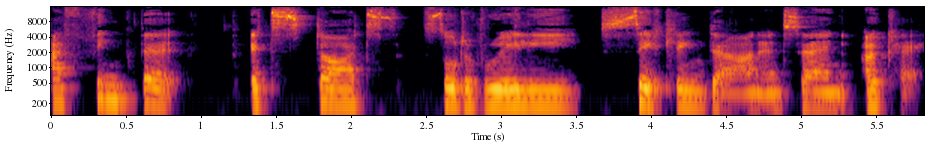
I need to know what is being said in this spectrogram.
I think that it starts sort of really settling down and saying, okay,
